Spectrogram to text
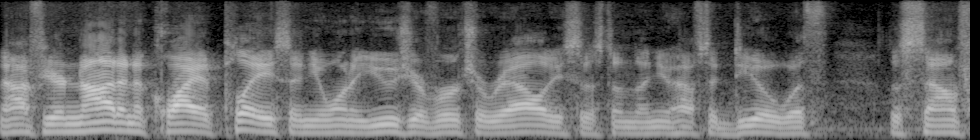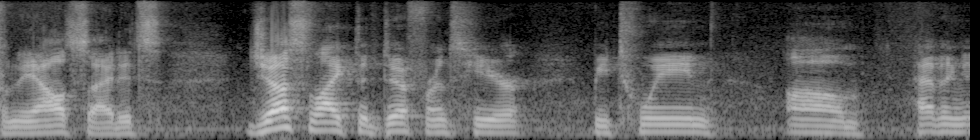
Now if you're not in a quiet place and you want to use your virtual reality system then you have to deal with the sound from the outside. It's just like the difference here between um, having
